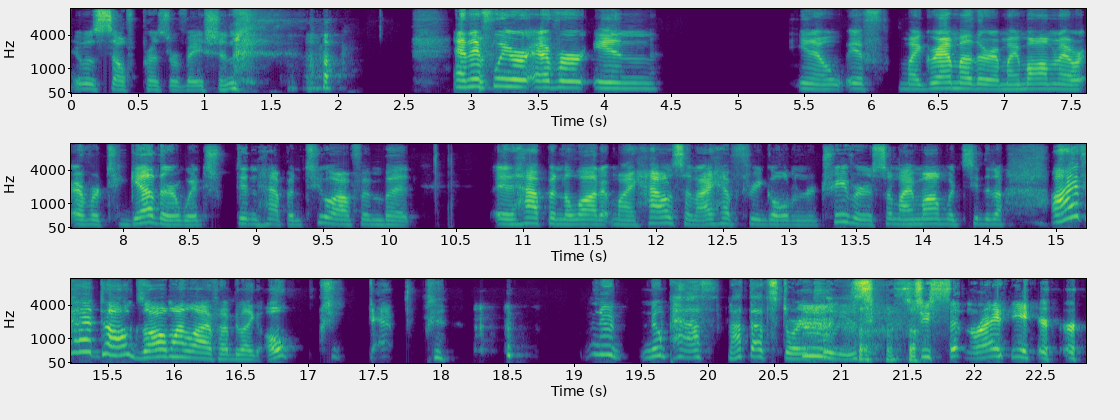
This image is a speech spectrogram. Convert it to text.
it was self-preservation. and if we were ever in you know, if my grandmother and my mom and I were ever together, which didn't happen too often, but it happened a lot at my house and I have three golden retrievers. So my mom would see the dog. I've had dogs all my life. I'd be like, oh, new new path not that story please. She's sitting right here.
